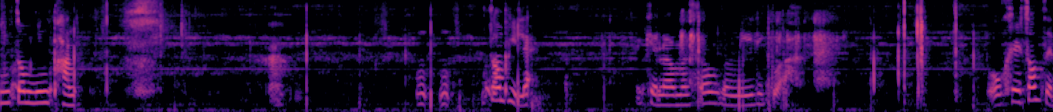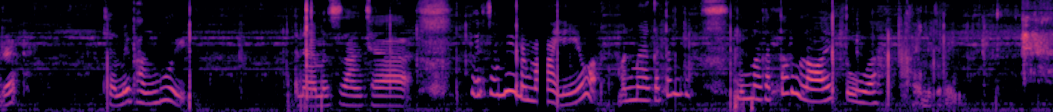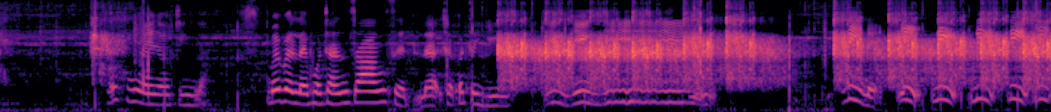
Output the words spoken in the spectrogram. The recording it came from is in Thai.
ยิ่งซ่อมยิ่งพังอะอืมอืมซ่อมผิดแล้วโอเคเรามาซ่อมตรงนี้ดีกว่า โอเคซ่อมเสร็จแล้วแถมไม่พังด้วย อันนั้นมันสร้างชาเฮ้ยซอมบี้มันมาอีกแล้วอะ มันมากันตั้ง มันมากันตั้งร้อยตัว ใครมันจะไปเฮ้ยเหนื่อยแล้วจริงเหรอ ไม่เป็นไรเพราะฉันสร้างเสร็จแล้วฉันก็จะยิง ยิงยิงยิงนี่เนี่ยนี่นี่นี่นี่นี่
